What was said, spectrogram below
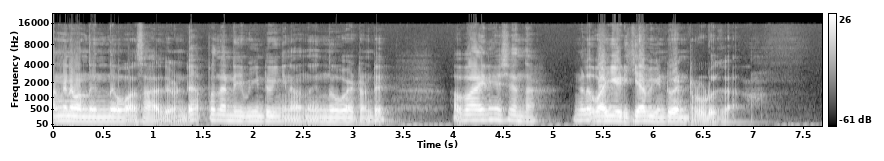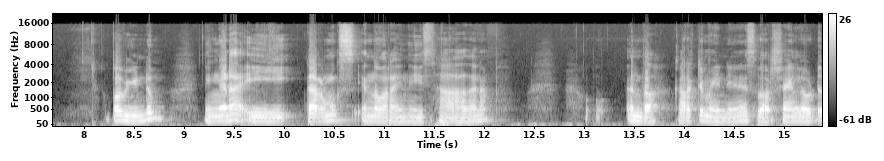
അങ്ങനെ വന്ന് നിന്ന് പോകാൻ സാധ്യതയുണ്ട്. അപ്പോൾ തന്നെ വീണ്ടും ഇങ്ങനെ വന്ന് നിന്ന് പോയിട്ടുണ്ട്. അപ്പോൾ അതിന് ശേഷം എന്താ? നിങ്ങൾ വൈ അടിക്കുക വീണ്ടും എന്റർ കൊടുക്കുക. അപ്പോൾ വീണ്ടും നിങ്ങളുടെ ഈ ടെർമിക്സ് എന്ന് പറയുന്ന ഈ സാധനം എന്താ കറക്റ്റ് മെയിന്റെനൻസ് വെർഷനിലോട്ട്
